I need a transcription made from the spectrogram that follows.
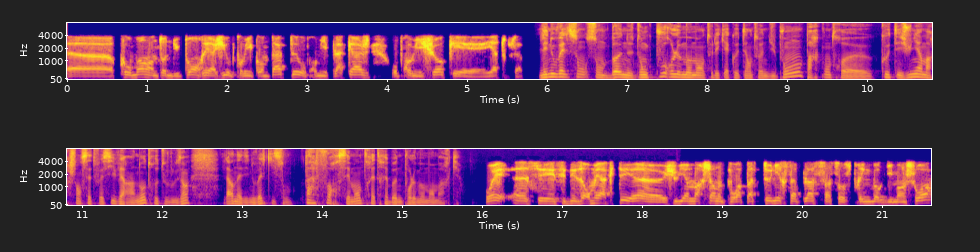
euh, comment Antoine Dupont réagit au premier contact, au premier plaquage, au premier choc et, à tout ça. Les nouvelles sont, bonnes, donc pour le moment, en tous les cas, côté Antoine Dupont. Par contre, euh, côté Julien Marchand, cette fois-ci vers un autre Toulousain, là, on a des nouvelles qui sont pas forcément très très bonnes pour le moment, Marc. Oui, euh, c'est, désormais acté. Hein. Julien Marchand ne pourra pas tenir sa place face au Springbok dimanche soir.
